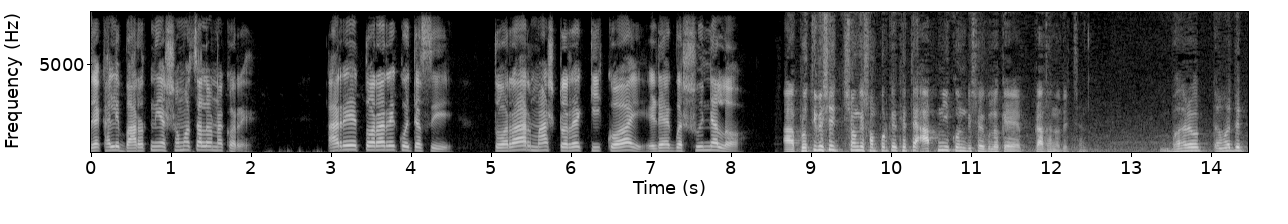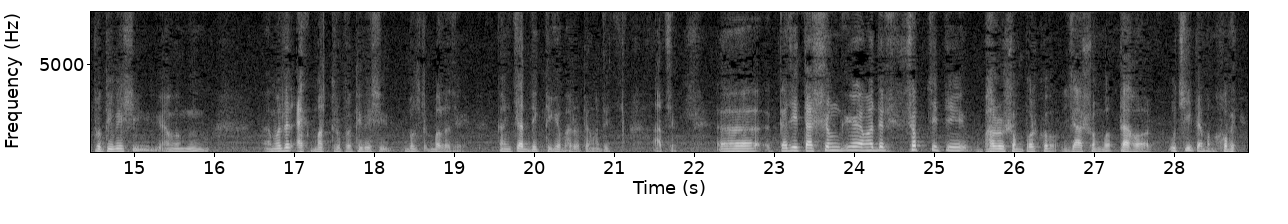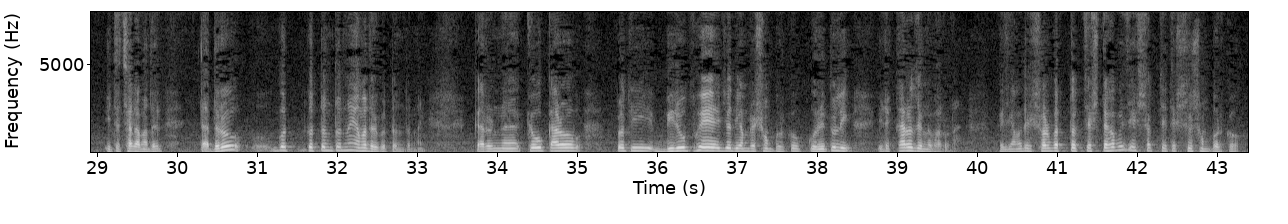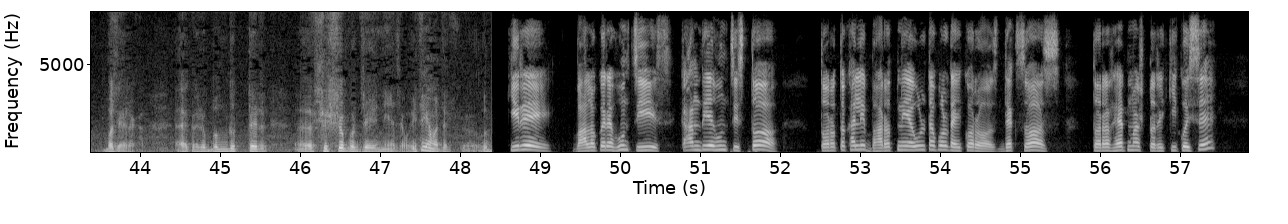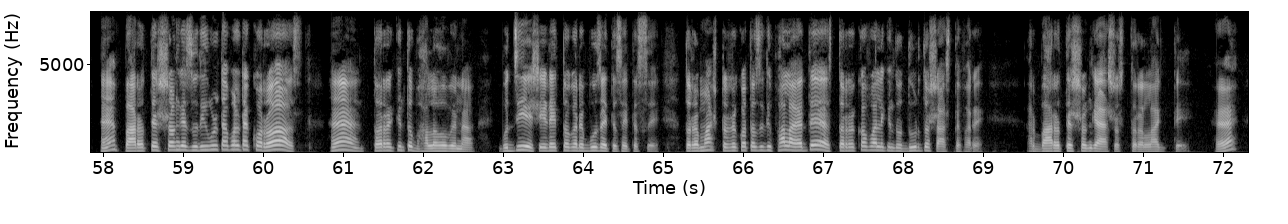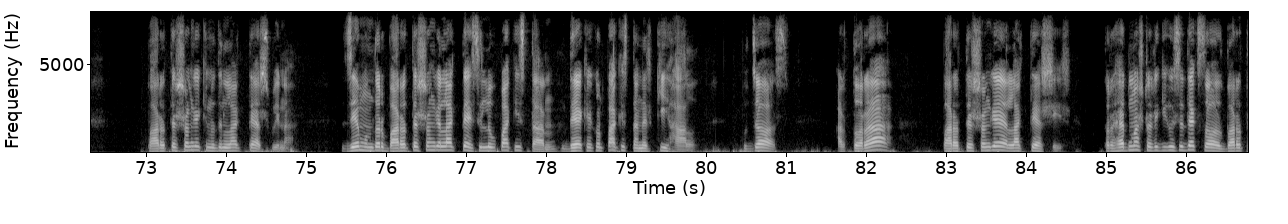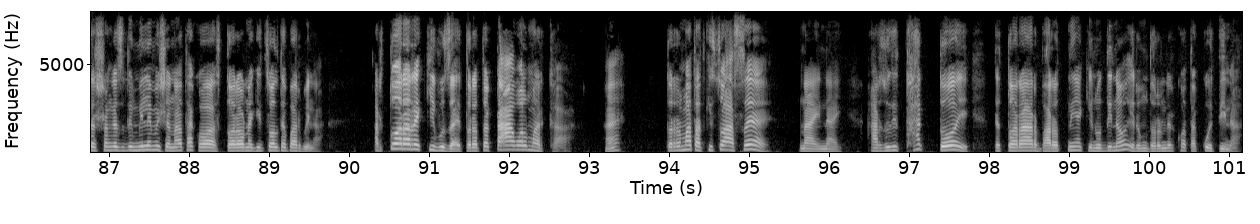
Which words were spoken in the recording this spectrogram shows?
যে খালি ভারত নিয়ে সমালোচনা করে। আরে তোরারে কইতাছি তোরার মাস্টরে কি কয় এটা একবার শুইনা ল। প্রতিবেশীর সঙ্গে সম্পর্কের ক্ষেত্রে আপনি কোন বিষয়গুলোকে প্রাধান্য দিচ্ছেন? ভারত আমাদের প্রতিবেশী এবং আমাদের একমাত্র প্রতিবেশী বলতে বলা যায়। কারণ চারদিক থেকে ভারত আমাদের আছে। আহ, কাজেই তার সঙ্গে আমাদের সবচেয়ে ভালো সম্পর্ক যা সম্ভব তা হওয়ার উচিত এবং হবে। এটা ছাড়া আমাদের, তাদেরও গত- গত্যন্তর নাই আমাদের গত্যন্তর নাই। কারণ কেউ কারও প্রতি বিরূপ হয়ে যদি আমরা সম্পর্ক করে তুলি, এটা কারোর জন্য ভালো না। কাজে আমাদের সর্বাত্মক চেষ্টা হবে যে সবচেয়ে সুসম্পর্ক বজায় রাখা, একেবারে বন্ধুত্বের শীর্ষ পর্যায়ে নিয়ে যাব এটাই আমাদের। কিরে, ভালো করে শুনছিস? কান দিয়ে শুনছিস তো? তোরা তো খালি ভারত নিয়ে উল্টা পাল্টাই করস, দেখছস? তোরার হেডমাস্টারে কি কইছে? হ্যাঁ ভারতের সঙ্গে যদি উল্টা পাল্টা করস হ্যাঁ তোরা কিন্তু ভালো হবে না। বুঝছিস? এটাই তো করে বুঝাইতে চাইতেছে। তোরা মাস্টারের কথা যদি ফালায় দেস তোর কপালে কিন্তু দুর্দশা আসতে পারে। আর ভারতের সঙ্গে আসস, তোরা লাগতে হ্যাঁ? ভারতের সঙ্গে কোনোদিন লাগতে আসবি না। যেমন ধর ভারতের সঙ্গে লাগতে আইছিল পাকিস্তান, দেখ এখন পাকিস্তানের কি হাল, বুঝছস? আর তোরা ভারতের সঙ্গে লাগতে আসিস। তোর হেডমাস্টারে কি কইছে দেখছস ভারতের সঙ্গে যদি মিলেমিশে না থাকস, তোরাও নাকি চলতে পারবি না। আর তোরা রে কি বুঝায়? তোরা তো একটা আবল মার্কা হ্যাঁ? তোর মাথাত কিছু আছে? নাই নাই। আর যদি থাকতোই, তে তোরা আর ভারত নিয়ে কোনোদিনও এরম ধরনের কথা কইতি না।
